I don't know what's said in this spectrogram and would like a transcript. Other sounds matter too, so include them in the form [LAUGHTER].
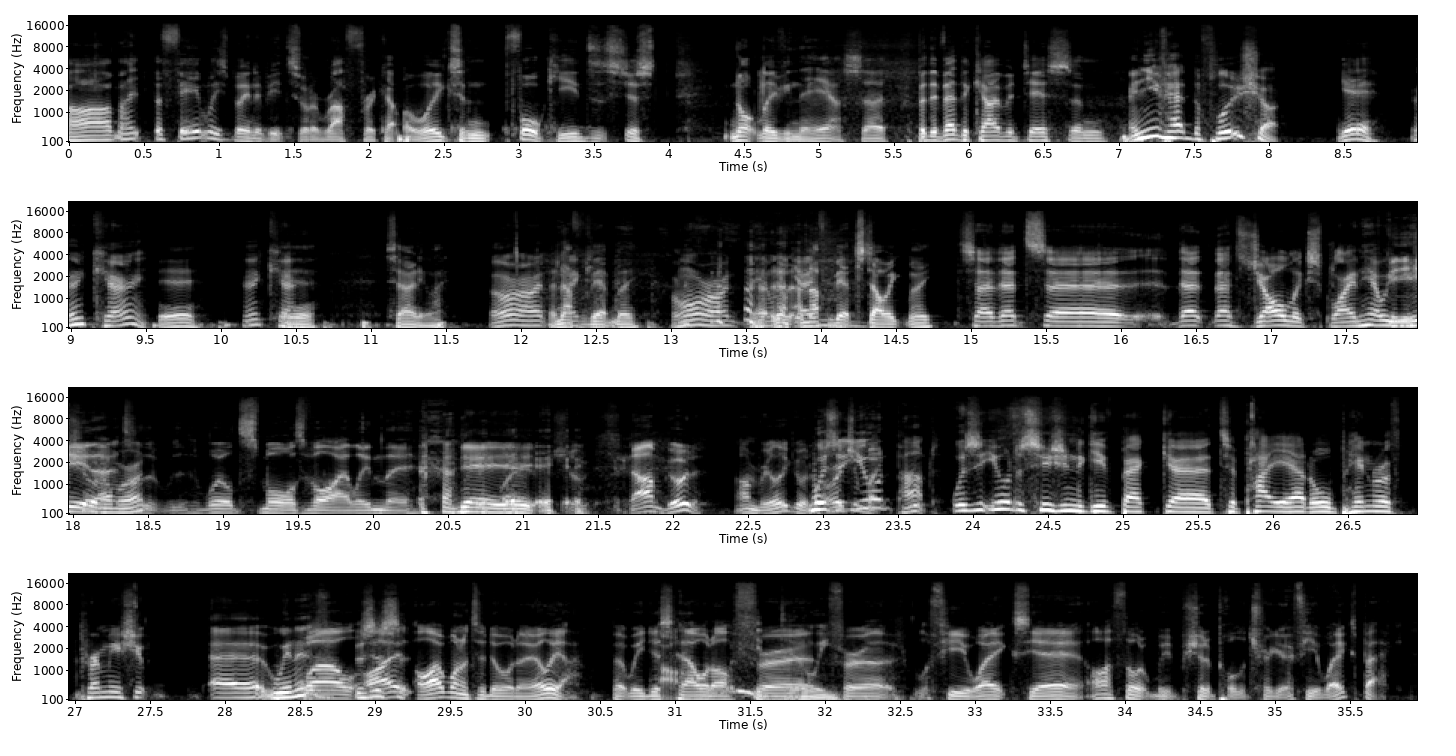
Oh mate, the family's been a bit sort of rough for a couple of weeks, and four kids. It's just not leaving the house. So, but they've had the COVID tests, and And you've had the flu shot. yeah, Okay. yeah, Okay. yeah. So anyway, All right. enough okay. about me. All right. There. [LAUGHS] Enough about stoic me. So that's uh, that. That's Joel. Explain how are Can you, you hear Sean that? Ormerod? It's the world's smallest violin there. [LAUGHS] Yeah, yeah. yeah. [LAUGHS] Sure. no, I'm good. I'm really good. Was it Origin your pumped? Was it your decision to give back uh, to pay out all Penrith Premiership uh, winners? Well, Was I, this- I wanted to do it earlier, but we just held off what are you for a, for a few weeks. Yeah, I thought we should have pulled the trigger a few weeks back.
